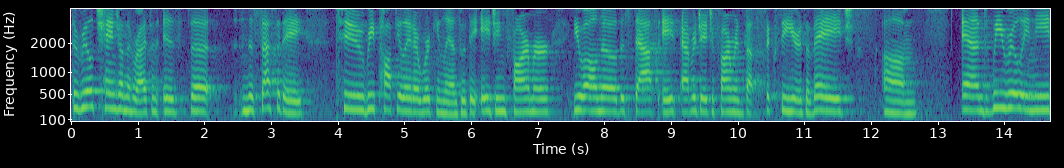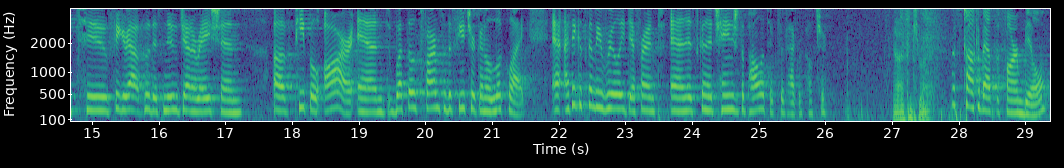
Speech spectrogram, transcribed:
the real change on the horizon is the necessity to repopulate our working lands with the aging farmer. You all know the stats, average age of farmer is about 60 years of age. Um, and we really need to figure out who this new generation of people are and what those farms of the future are going to look like. And I think it's going to be really different and it's going to change the politics of agriculture. Yeah, I think you're right. Let's talk about the Farm Bill.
